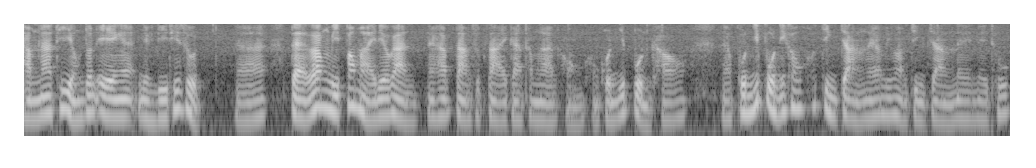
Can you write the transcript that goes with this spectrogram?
ทำหน้าที่ของตนเองอย่างดีที่สุดนะแต่ต้องมีเป้าหมายเดียวกันนะครับ ตามสไตล์การทำงานของของคนญี่ปุ่นเขานะคนญี่ปุ่นนี่เขาเขาจริงจังนะครับมีความจริงจังในในทุก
